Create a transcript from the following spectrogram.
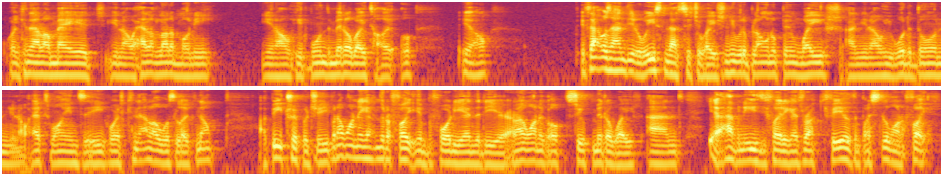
when Canelo made you know a hell of a lot of money, you know he'd won the middleweight title, you know. If that was Andy Ruiz in that situation, he would have blown up in weight and you know he would have done you know X, Y, and Z. Whereas Canelo was like, no, I beat Triple G, but I want to get another fight in before the end of the year, and I want to go up to super middleweight and yeah, have an easy fight against Rocky Field, but I still want to fight.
